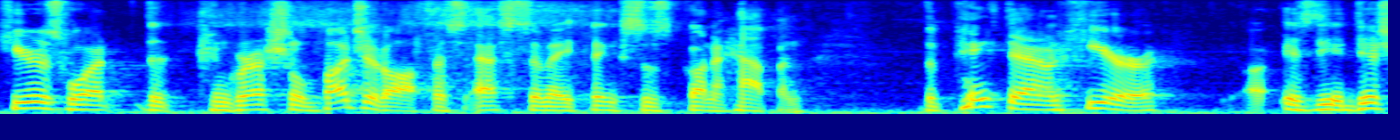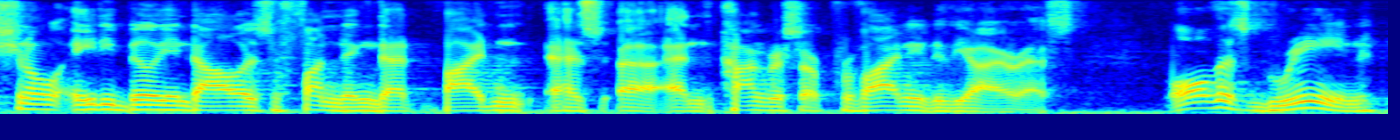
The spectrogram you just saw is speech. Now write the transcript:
here's what the Congressional Budget Office estimate thinks is going to happen. The pink down here uh, the additional $80 billion of funding that Biden has uh, and Congress are providing to the IRS. All this green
